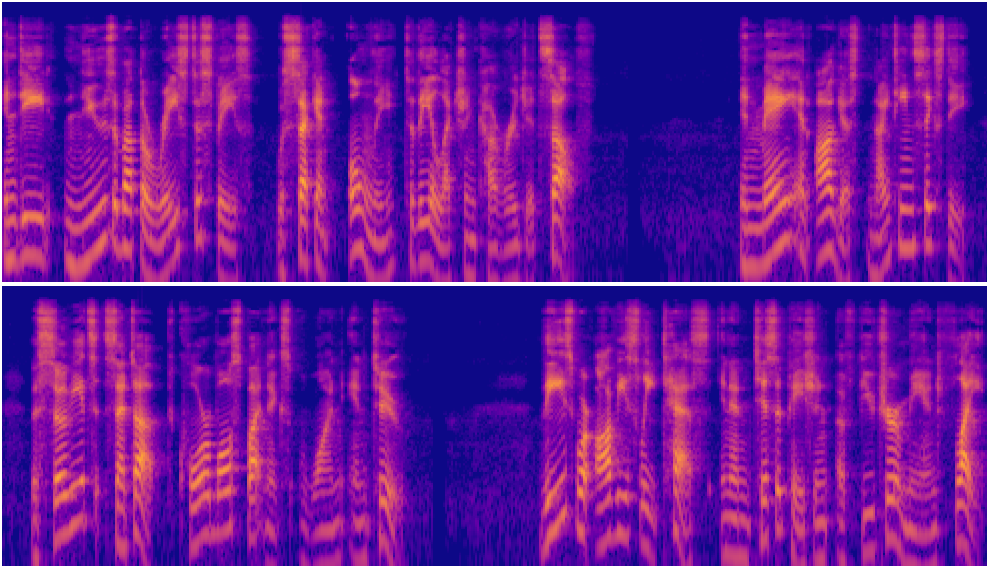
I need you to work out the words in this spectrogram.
Indeed, news about the race to space was second only to the election coverage itself. In May and August 1960, the Soviets sent up Korabl Sputniks 1 and 2. These were obviously tests in anticipation of future manned flight.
